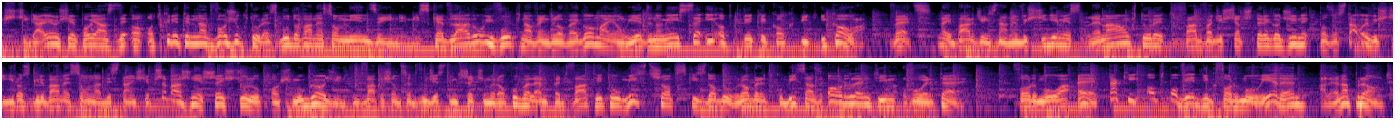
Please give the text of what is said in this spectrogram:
Ścigają się pojazdy o odkrytym nadwoziu, które zbudowane są m.in. z kevlaru i włókna węglowego, mają jedno miejsce i odkryty kokpit i koła. WEC. Najbardziej znanym wyścigiem jest Le Mans, który trwa 24 godziny. Pozostałe wyścigi rozgrywane są na dystansie przeważnie 6 lub 8 godzin. W 2023 roku w LMP2 tytuł mistrzowski zdobył Robert Kubica z Orlen Team WRT. Formuła E. Taki odpowiednik Formuły 1, ale na prąd.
